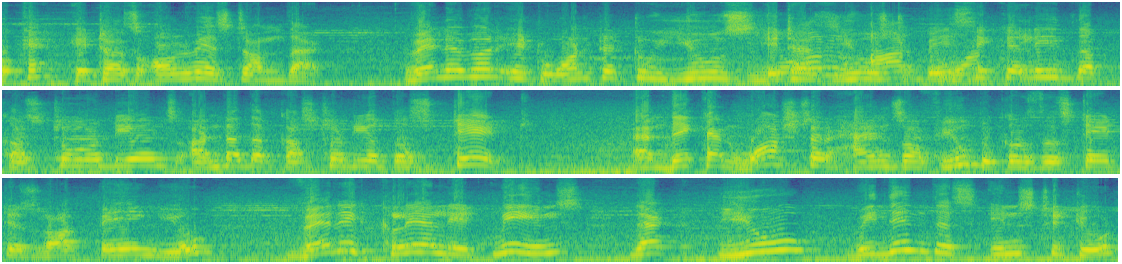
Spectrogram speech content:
Okay? It has always done that whenever it wanted to use it has used are basically the custodians under the custody of the state. And they can wash their hands of you because the state is not paying you. Very clearly it means that you within this institute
